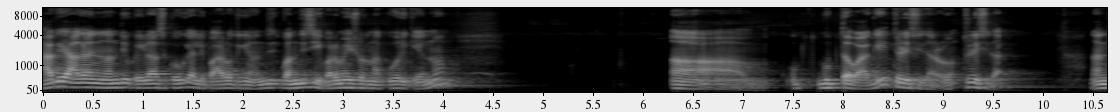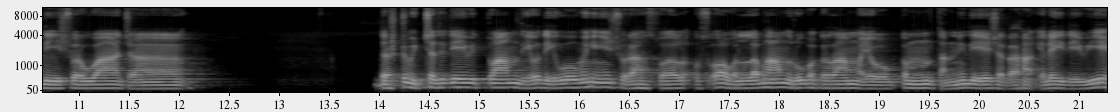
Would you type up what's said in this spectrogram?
ಹಾಗೆಯೇ ಆಗಲೇ ನಂದಿಯು ಕೈಲಾಸಕ್ಕೆ ಹೋಗಿ ಅಲ್ಲಿ ಪಾರ್ವತಿಗೆ ವಂದಿ ವಂದಿಸಿ ಪರಮೇಶ್ವರನ ಕೋರಿಕೆಯನ್ನು ಗುಪ್ತವಾಗಿ ತಿಳಿಸಿದಳು ತಿಳಿಸಿದ. ನಂದೀಶ್ವರ ಉವಾಚ ದ್ರಷ್ಟುಮಿಚ್ಛತಿ ದೇವಿ ತ್ವಾಂ ದೇವದೇವೋ ಮಹೇಶ್ವರ ಸ್ವ ಸ್ವವಲ್ಲಭಾಂ ರೂಪಕೃತಾಂ ಮಯೋಕ್ತಂ ತನ್ನಿದೇಶತಃ ಎಲೈ ದೇವಿಯೇ.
